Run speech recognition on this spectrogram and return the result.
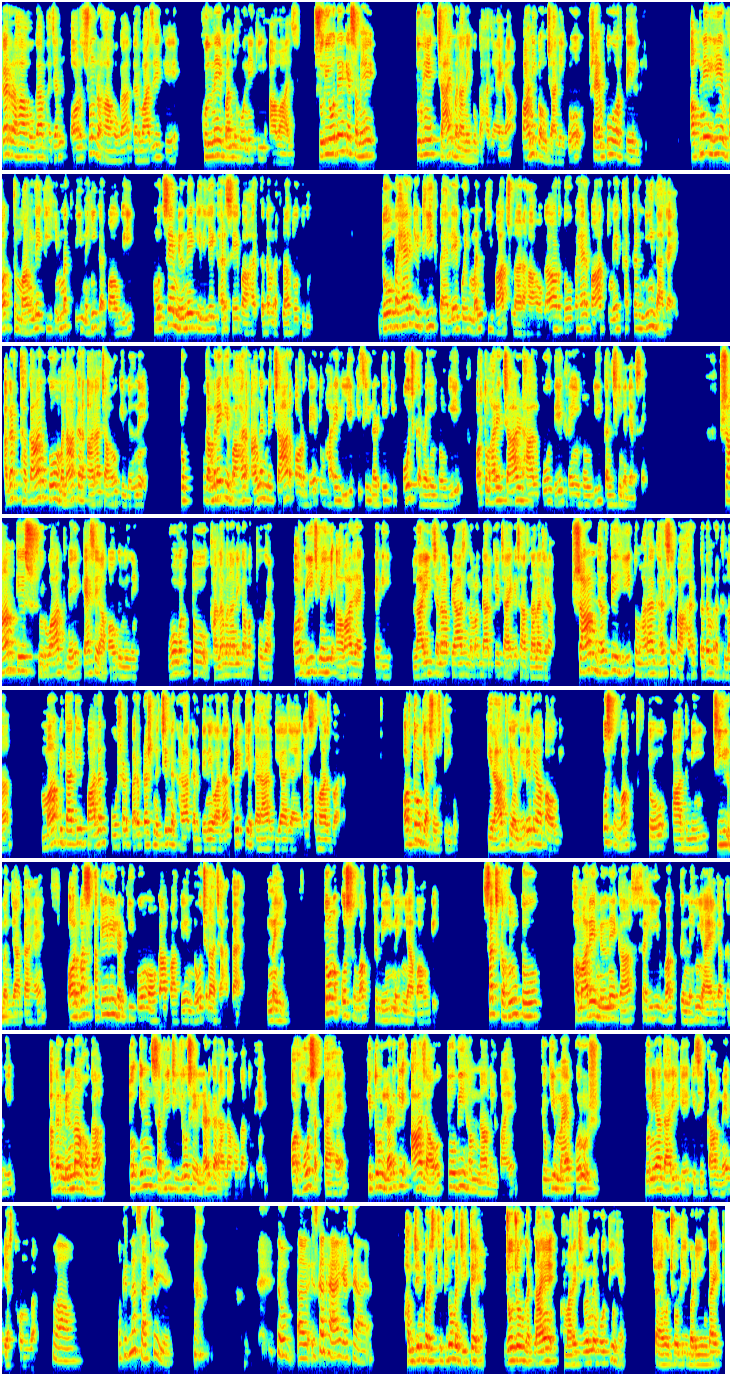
कर रहा होगा भजन और सुन रहा होगा दरवाजे के खुलने बंद होने की आवाज़। सूर्योदय के समय तुम्हें चाय बनाने को कहा जाएगा, पानी पहुँचाने को, शैम्पू और तेल भी। अपने लिए वक्त मांगने की हिम्मत भी नहीं कर पाओगी। मुझसे मिलने के लिए घर से बाहर कदम रखना तो दूर। दोपहर के ठीक पहले कोई मन की बात सुना रहा होगा और दोपहर बाद तुम्हें थक कर नींद आ जाएगी। अगर थकान को मना कर आना चाहोगी मिलने तो कमरे के बाहर आँगन में चार औरतें तुम्हारे लिए किसी लड़के की खोज कर रही होंगी और तुम्हारे चाल ढाल को देख रही होंगी कंछी नज़र से। शाम के शुरुआत में कैसे आ पाओगे मिलने? वो वक्त तो खाना बनाने का वक्त होगा और बीच में ही आवाज़ आएगी लाई, चना, प्याज, नमक डाल के चाय के साथ लाना जरा। शाम ढलते ही तुम्हारा घर से बाहर कदम रखना माँ पिता के पालन पोषण पर प्रश्न चिन्ह खड़ा कर देने वाला कृत्य करार दिया जाएगा समाज द्वारा। और तुम क्या सोचती हो कि रात के अंधेरे में आ पाओगी उस वक्त तो आदमी चील बन जाता है और बस अकेली लड़की को मौका पाके नोचना चाहता है। नहीं, तुम उस वक्त भी नहीं आ पाओगे। सच कहूँ तो हमारे मिलने का सही वक्त नहीं आएगा कभी। अगर मिलना होगा तो इन सभी चीज़ों से लड़कर आना होगा तुम्हें। और हो सकता है कि तुम लड़के आ जाओ तो भी हम ना मिल पाए क्योंकि मैं पुरुष दुनियादारी के किसी काम में व्यस्त होऊँगा। वाह वो कितना सच है ये। तो इसका ख्याल कैसे आया? हम जिन परिस्थितियों में जीते हैं जो जो घटनाएँ हमारे जीवन में होती हैं, चाहे वो छोटी, बड़ी, उनका एक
